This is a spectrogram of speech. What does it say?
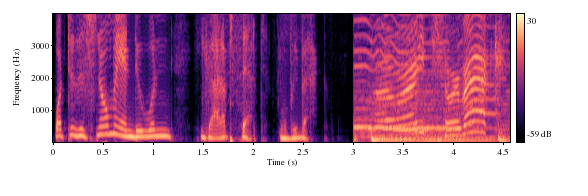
What did the snowman do when he got upset? We'll be back. All right, we're back.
